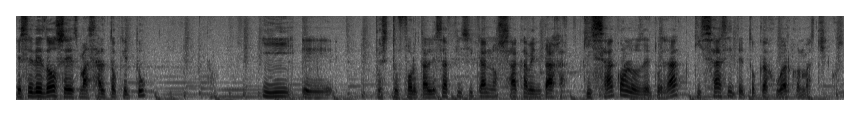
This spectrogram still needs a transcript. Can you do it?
ese de 12 es más alto que tú. Y eh, pues tu fortaleza física nos saca ventaja. Quizá con los de tu edad, quizá si te toca jugar con más chicos.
